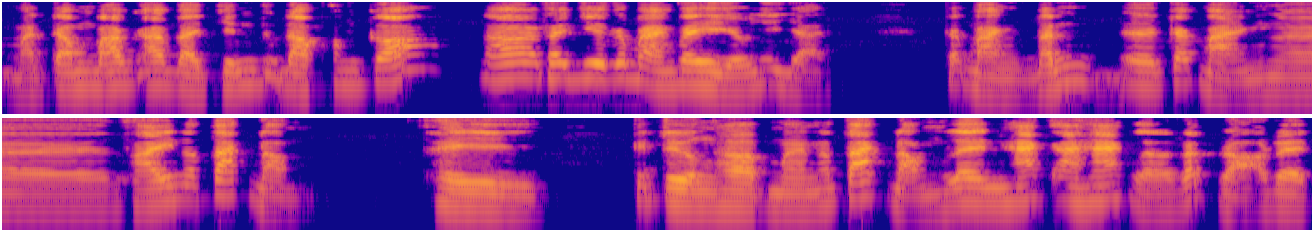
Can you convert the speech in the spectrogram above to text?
mà trong báo cáo tài chính tôi đọc không có. Đó, thấy chưa? Các bạn phải hiểu như vậy. Các bạn đánh ờ, các bạn ờ, thấy nó tác động thì cái trường hợp mà nó tác động lên HAH là rất rõ rệt.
